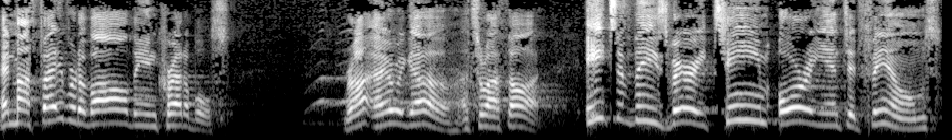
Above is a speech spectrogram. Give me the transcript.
And my favorite of all, The Incredibles. Right? There we go. That's what I thought. Each of these very team oriented films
